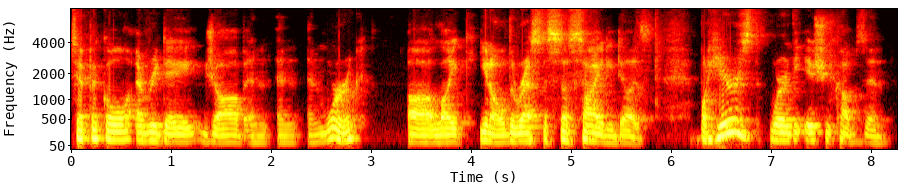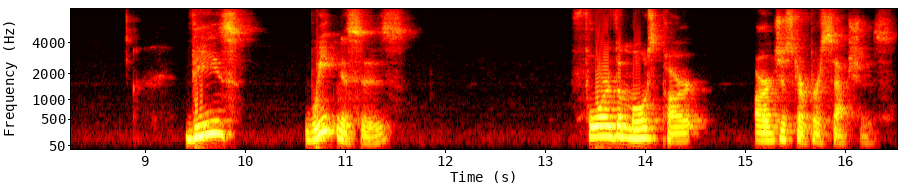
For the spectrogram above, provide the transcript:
typical everyday job and and, and work uh, like you know the rest of society does. But here's where the issue comes in. These weaknesses, for the most part, are just our perceptions.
